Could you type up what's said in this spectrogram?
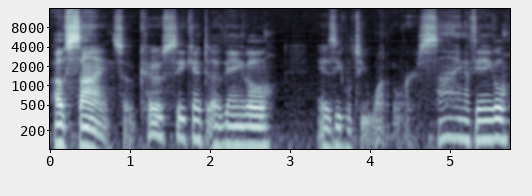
of sine. So cosecant of the angle is equal to 1 over sine of the angle.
